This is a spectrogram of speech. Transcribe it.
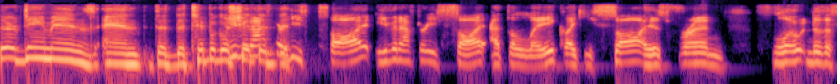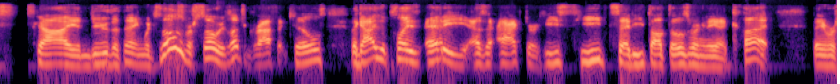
they're demons and the the typical Even shit that, after that he saw it, even after he saw it at the lake, like he saw his friend float into the sky and do the thing, which those were so such graphic kills. The guy that plays Eddie as an actor, he he said he thought those were going to get cut. They were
